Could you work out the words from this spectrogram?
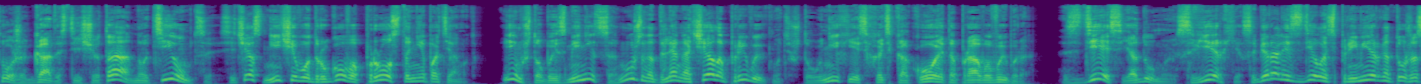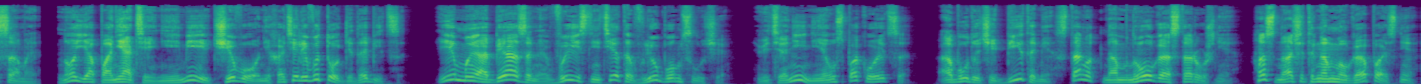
Тоже гадость еще та, но тиумцы сейчас ничего другого просто не потянут. Им, чтобы измениться, нужно для начала привыкнуть, что у них есть хоть какое-то право выбора. Здесь, я думаю, сверхи собирались сделать примерно то же самое, но я понятия не имею, чего они хотели в итоге добиться. И мы обязаны выяснить это в любом случае, ведь они не успокоятся а будучи битыми, станут намного осторожнее, а значит и намного опаснее.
